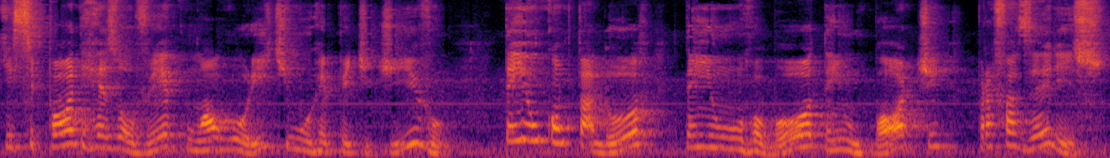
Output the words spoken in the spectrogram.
que se pode resolver com um algoritmo repetitivo, tem um computador, tem um robô, tem um bot para fazer isso.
